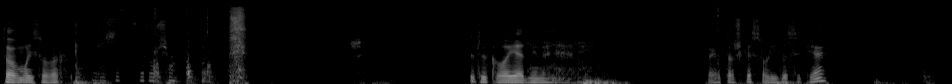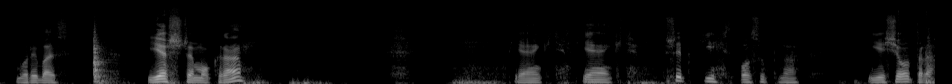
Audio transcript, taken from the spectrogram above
Co w moich słowach? że się coś rusza. Ty tylko o jednym, ja nie wiem. Tak, ja troszkę soli dosypię, bo ryba jest jeszcze mokra. Pięknie, pięknie. Szybki sposób na jesiotra.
